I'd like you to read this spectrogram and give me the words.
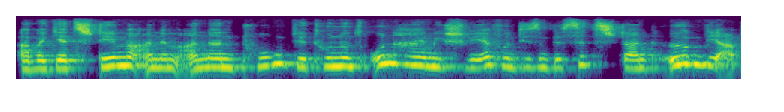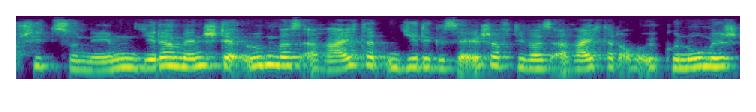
Aber jetzt stehen wir an einem anderen Punkt. Wir tun uns unheimlich schwer, von diesem Besitzstand irgendwie Abschied zu nehmen. Jeder Mensch, der irgendwas erreicht hat und jede Gesellschaft, die was erreicht hat, auch ökonomisch,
